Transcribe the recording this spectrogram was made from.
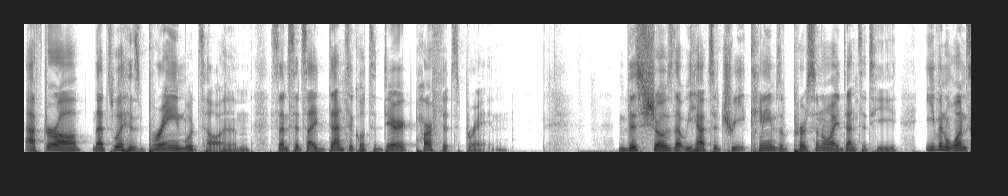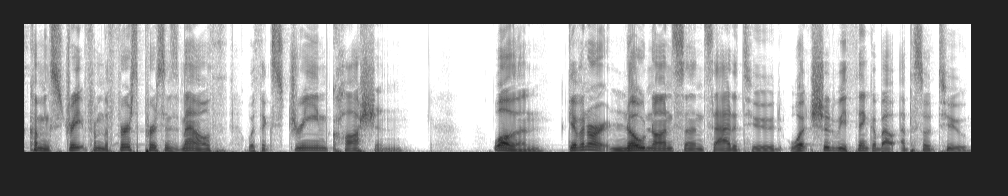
After all, that's what his brain would tell him, since it's identical to Derek Parfit's brain. This shows that we have to treat claims of personal identity, even ones coming straight from the first person's mouth, with extreme caution. Well, then, given our no nonsense attitude, what should we think about episode 2?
